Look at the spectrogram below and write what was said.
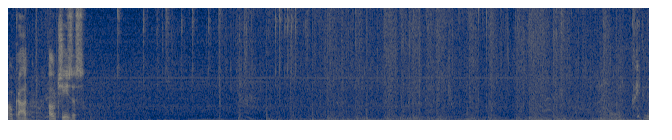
Oh god. Oh Jesus. Quickly.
